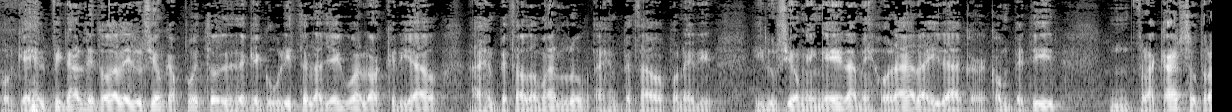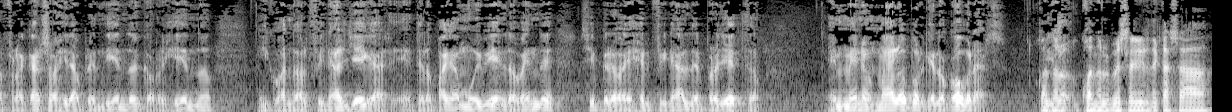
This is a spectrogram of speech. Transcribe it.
porque es el final de toda la ilusión que has puesto desde que cubriste la yegua, lo has criado, has empezado a amarlo, has empezado a poner ilusión en él, a mejorar, a ir a competir, mm, fracaso tras fracaso has ido aprendiendo y corrigiendo y cuando al final llegas, eh, te lo pagan muy bien, lo vendes, sí, pero es el final del proyecto. Es menos malo porque lo cobras. Cuando, lo, cuando lo ves salir de casa,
